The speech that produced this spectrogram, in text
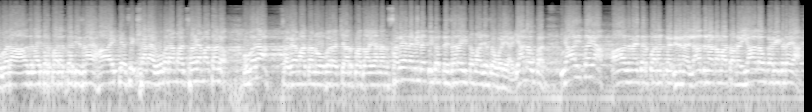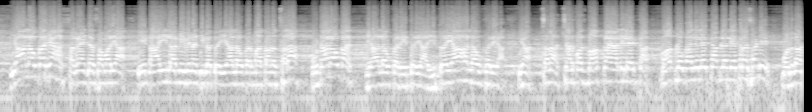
उभं आज नाही तर परत कधीच नाही. हा ऐतिहासिक क्षण आहे. उभं राहा मा- सगळ्या मातानं. उभं राहा. सगळ्या मातानं उभं राहा. चार पाच आयानं सगळ्यांना विनंती करते जरा इथं माझ्या जवळ या. या लवकर. या इथं या. आज नाही तर परत कधीच नाही. लाज नका मातानं. या लवकर इकडे या. या लवकर या. सगळ्यांच्या समोर या. एक आईला मी विनंती करतोय या लवकर मातानं चला उठा लवकर. या लवकर इथं या इथं या लवकर या. या चला चार पाच बाप काय आलेले आहेत का? बाप लोक आलेले आहेत का आपल्या लेकरासाठी मुलगा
